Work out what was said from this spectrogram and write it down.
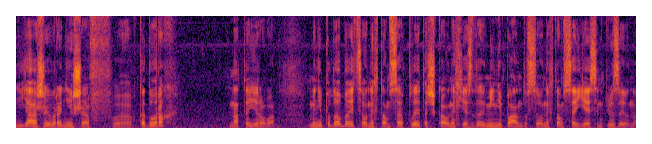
Я жив раніше в е, Кадорах на Таїрова. Мені подобається, у них там все плиточка, у них є міні-пандуси, у них там все є інклюзивно.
